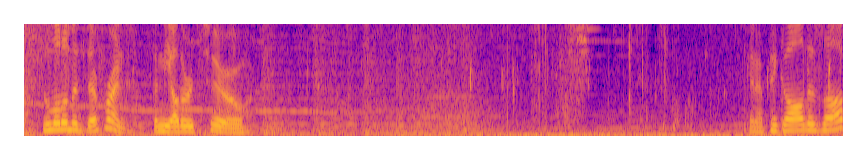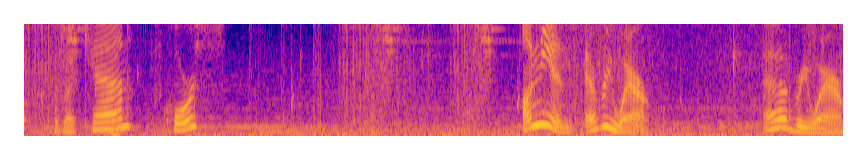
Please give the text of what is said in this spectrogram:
It's a little bit different than the other two. Gonna pick all this up, because I can, of course. Onions everywhere. Everywhere.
